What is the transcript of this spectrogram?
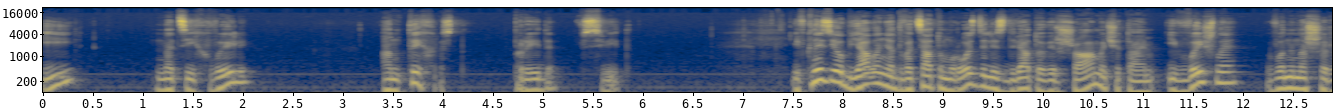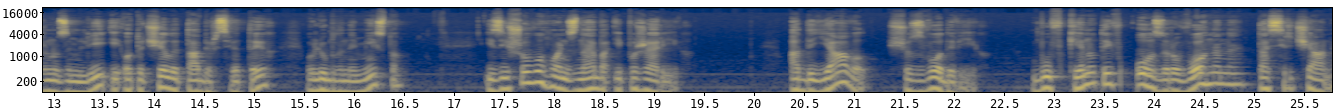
І на цій хвилі Антихрист прийде в світ. І в книзі об'явлення, 20 розділі з 9 вірша, ми читаємо: І вийшли вони на ширину землі, і оточили табір святих, улюблене місто, і зійшов вогонь з неба і пожер їх. А диявол, що зводив їх, був кинутий в озеро вогнене та сірчане,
